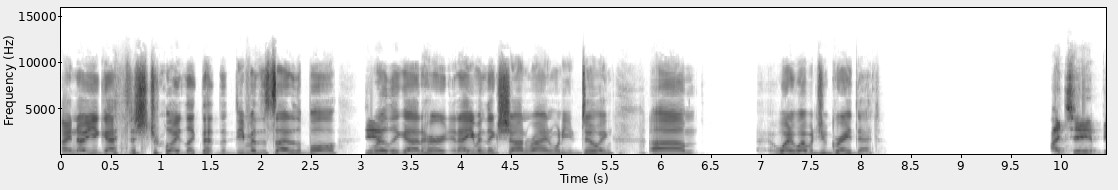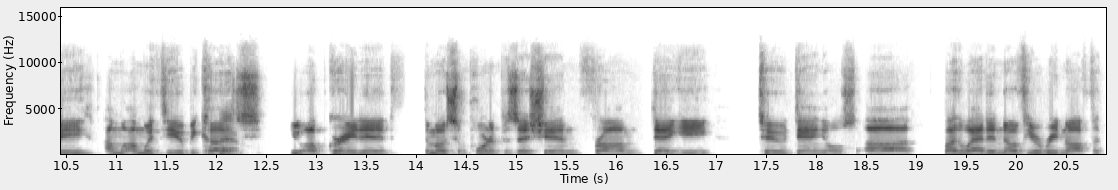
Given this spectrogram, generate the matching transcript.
I know you got destroyed, like the, the defensive side of the ball yeah. really got hurt, and I even think Sean Ryan. what are you doing? Um, what what would you grade that? I'd say a B. I'm I'm with you because yeah. you upgraded the most important position from Doege to Daniels. Uh, by the way, I didn't know if you were reading off the,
